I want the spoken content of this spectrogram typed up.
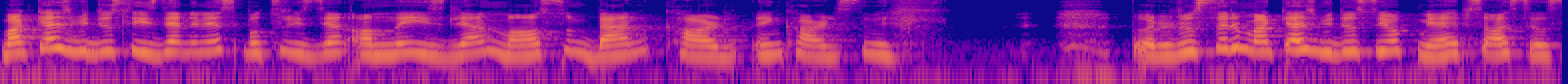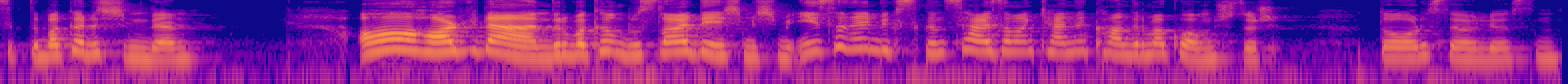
Makyaj videosu izleyen Enes Batur izleyen Anlay'ı izleyen Masum ben Kar en karlısı benim. Doğru. Rusların makyaj videosu yok mu ya? Hepsi Asyalı sıktı. Bakarız şimdi. Aa harbiden. Dur bakalım Ruslar değişmiş mi? İnsanın en büyük sıkıntısı her zaman kendini kandırmak olmuştur. Doğru söylüyorsun.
